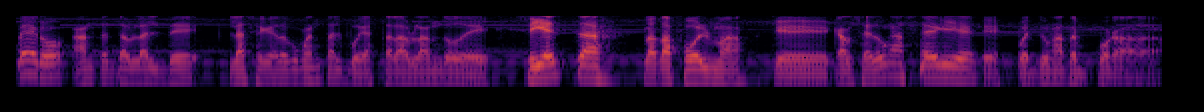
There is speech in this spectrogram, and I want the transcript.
pero antes de hablar de la serie documental voy a estar hablando de cierta plataforma que canceló una serie después de una temporada.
